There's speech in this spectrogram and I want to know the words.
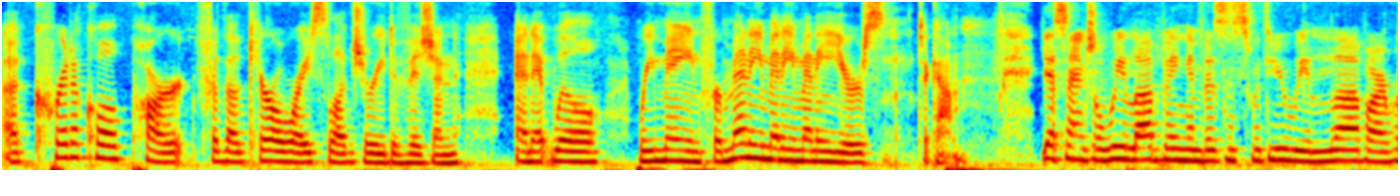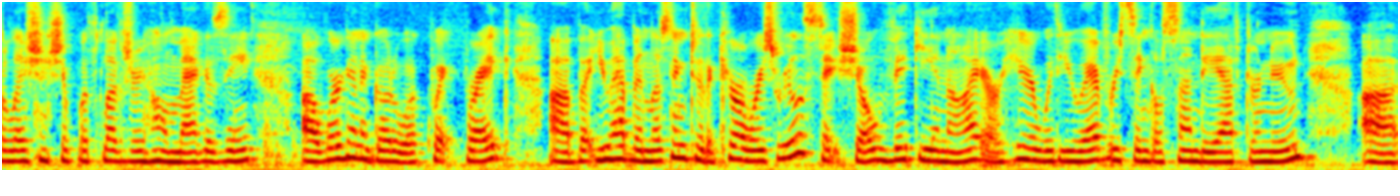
a critical part for the Carol Royce luxury division, and it will remain for many, many, many years to come. Yes, Angel, we love being in business with you. We love our relationship with Luxury Home Magazine. Uh, we're going to go to a quick break, uh, but you have been listening to the Carol Royce Real Estate Show. Vicki and I are here with you every single Sunday afternoon. Uh,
